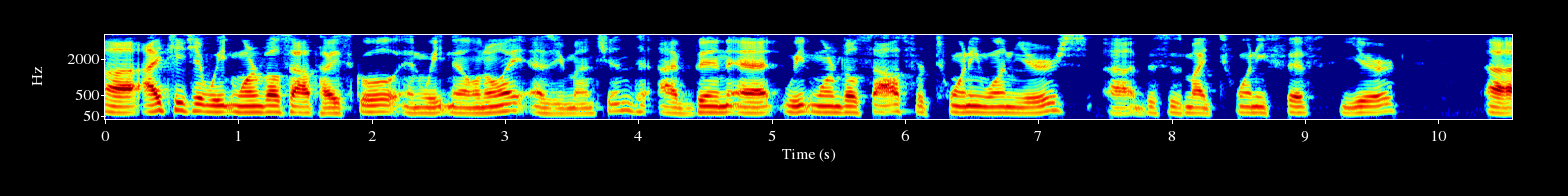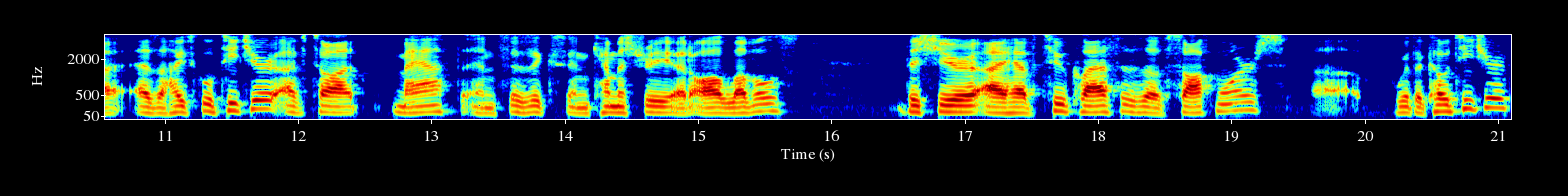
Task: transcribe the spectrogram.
uh, I teach at Wheaton Warrenville South High School in Wheaton, Illinois, as you mentioned. I've been at Wheaton Warrenville South for 21 years. Uh, this is my 25th year uh, as a high school teacher. I've taught math and physics and chemistry at all levels. This year, I have two classes of sophomores uh, with a co teacher.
